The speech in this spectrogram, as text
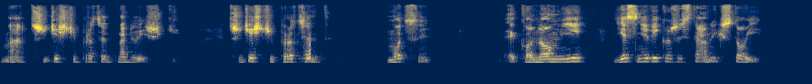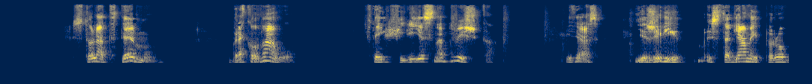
ma 30% nadwyżki. 30% mocy ekonomii jest niewykorzystanych, stoi. 100 lat temu brakowało. W tej chwili jest nadwyżka. I teraz, jeżeli stawiamy pro,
